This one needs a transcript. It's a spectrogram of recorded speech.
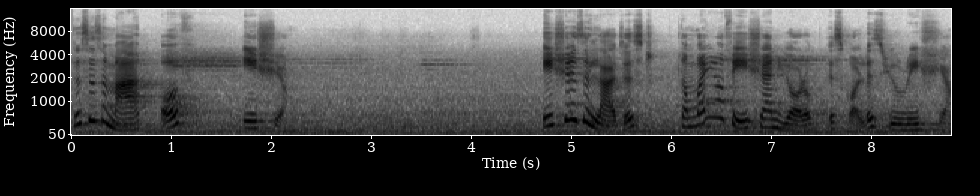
This is a map of Asia. Asia is the largest. Combined of Asia and Europe is called as Eurasia.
